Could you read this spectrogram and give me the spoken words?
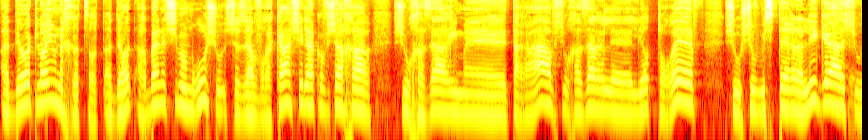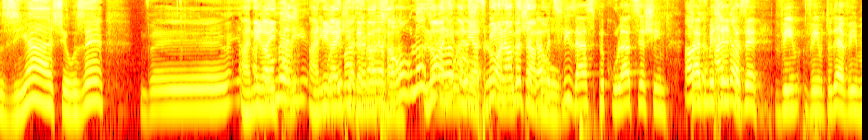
הדעות לא היו נחרצות. הדעות, הרבה אנשים אמרו שהוא, שזה הברקה של יעקב שחר, שהוא חזר עם uh, את הרעב, שהוא חזר ל- להיות טורף, שהוא שוב מסתער על הליגה. שהוא זיהה, שהוא זה. ו... אני ראיתי, אני ראיתי את זה לא מההתחלה. לא, לא, אני אסביר למה זה היה ברור. גם אצלי זה היה ספקולציה שעם תג מחיר כזה, ועם, אתה יודע, ועם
